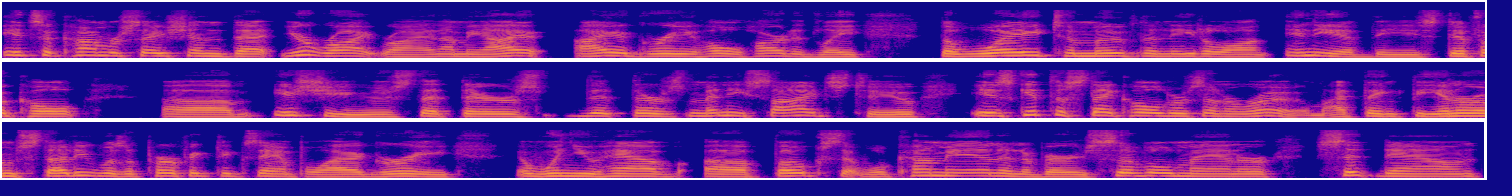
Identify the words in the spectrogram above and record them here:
it's a conversation that you're right, Ryan. I mean, I I agree wholeheartedly. The way to move the needle on any of these difficult um, issues that there's that there's many sides to is get the stakeholders in a room. I think the interim study was a perfect example. I agree. When you have uh, folks that will come in in a very civil manner, sit down,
